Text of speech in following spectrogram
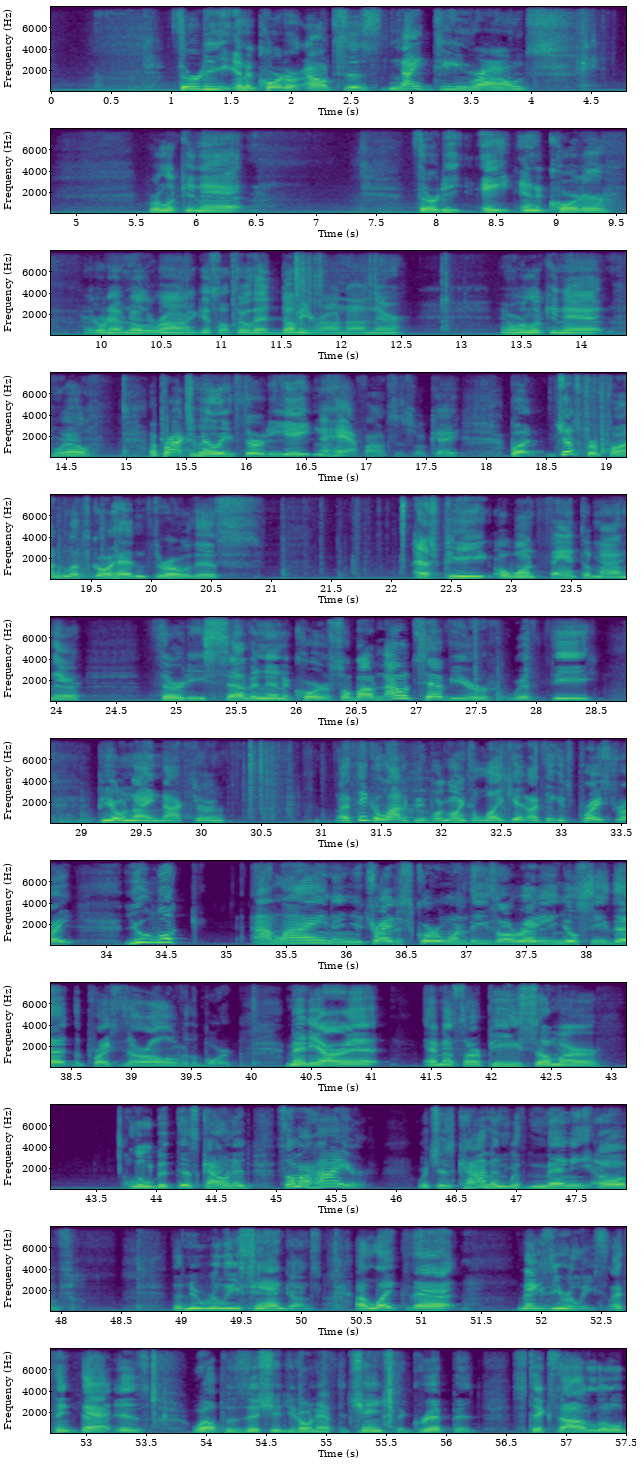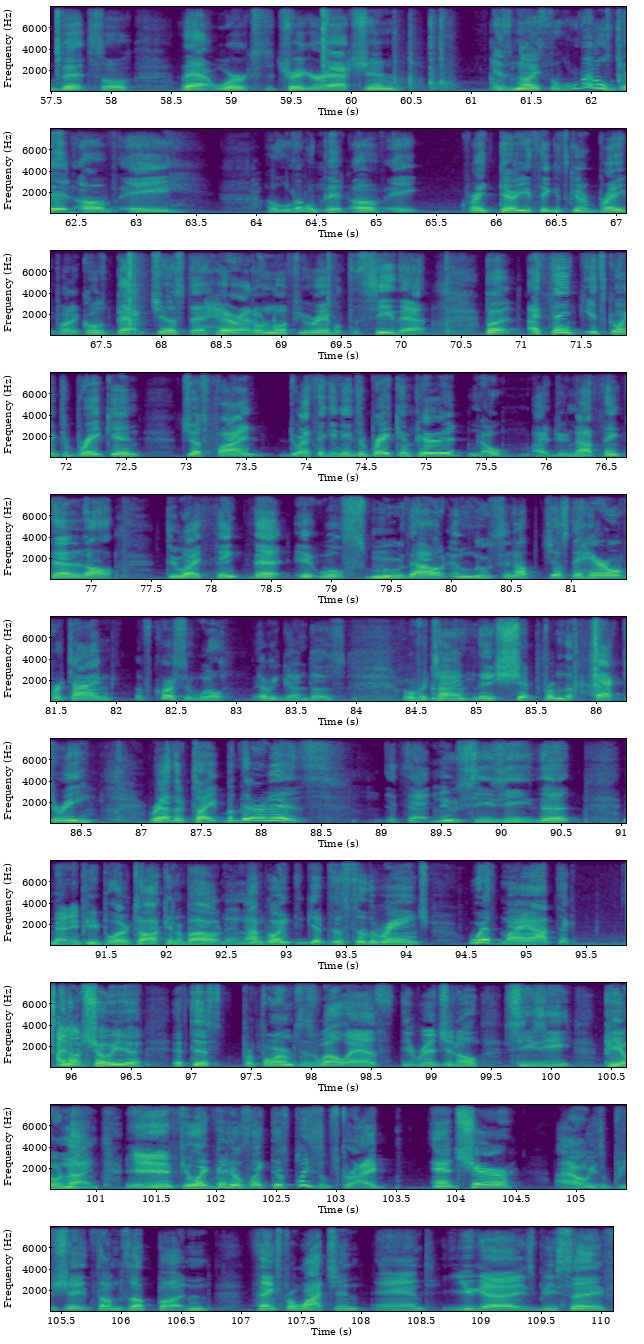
30 and a quarter ounces, 19 rounds. We're looking at 38 and a quarter. I don't have another round. I guess I'll throw that dummy round on there. And we're looking at, well, approximately 38 and a half ounces, okay? But just for fun, let's go ahead and throw this SP01 Phantom on there. 37 and a quarter. So about an ounce heavier with the P09 Nocturne. I think a lot of people are going to like it. I think it's priced right. You look online and you try to score one of these already and you'll see that the prices are all over the board. Many are at MSRP, some are a little bit discounted, some are higher, which is common with many of the new release handguns. I like that magazine release. I think that is well positioned. You don't have to change the grip. It sticks out a little bit, so that works. The trigger action is nice. A little bit of a, a little bit of a, right there you think it's going to break, but it goes back just a hair. I don't know if you were able to see that, but I think it's going to break in just fine. Do I think it needs a break-in period? No, I do not think that at all. Do I think that it will smooth out and loosen up just a hair over time? Of course it will. Every gun does over time. They ship from the factory rather tight, but there it is. It's that new CZ that many people are talking about, and I'm going to get this to the range with my optic, and I'll show you if this performs as well as the original CZ P09. If you like videos like this, please subscribe and share. I always appreciate thumbs up button. Thanks for watching, and you guys be safe.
